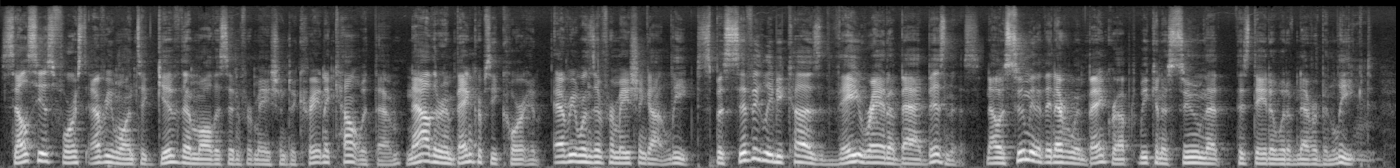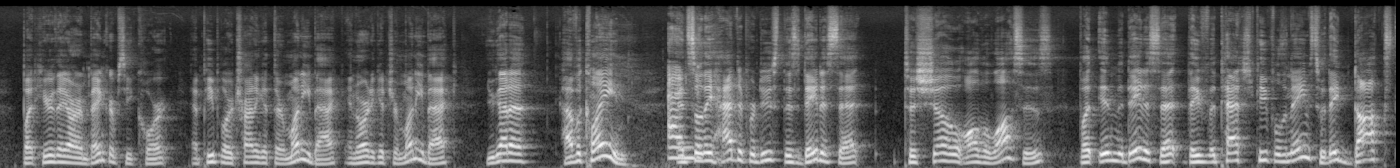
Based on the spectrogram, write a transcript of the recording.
Celsius forced everyone to give them all this information to create an account with them. Now they're in bankruptcy court and everyone's information got leaked specifically because they ran a bad business. Now, assuming that they never went bankrupt, we can assume that this data would have never been leaked. But here they are in bankruptcy court and people are trying to get their money back. In order to get your money back, you got to have a claim. And, And- so they had to produce this data set to show all the losses. But in the data set, they've attached people's names to it. They doxed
